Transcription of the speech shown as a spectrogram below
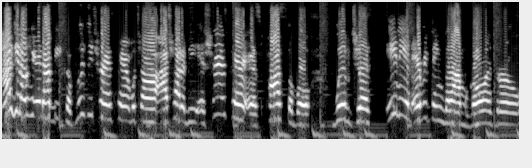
I get on here and I be completely transparent with y'all. I try to be as transparent as possible with just any and everything that I'm going through.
